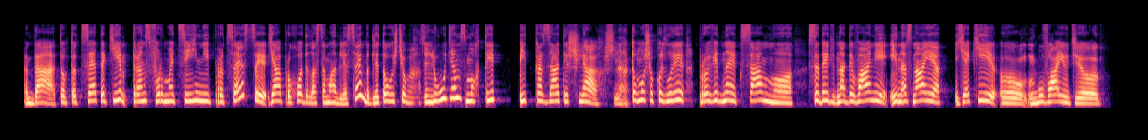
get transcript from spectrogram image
Да, тобто це такі трансформаційні процеси. Я проходила сама для себе для того, щоб людям змогти підказати шлях. Шлях. Тому що коли провідник сам е, сидить на дивані і не знає, які е, бувають.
